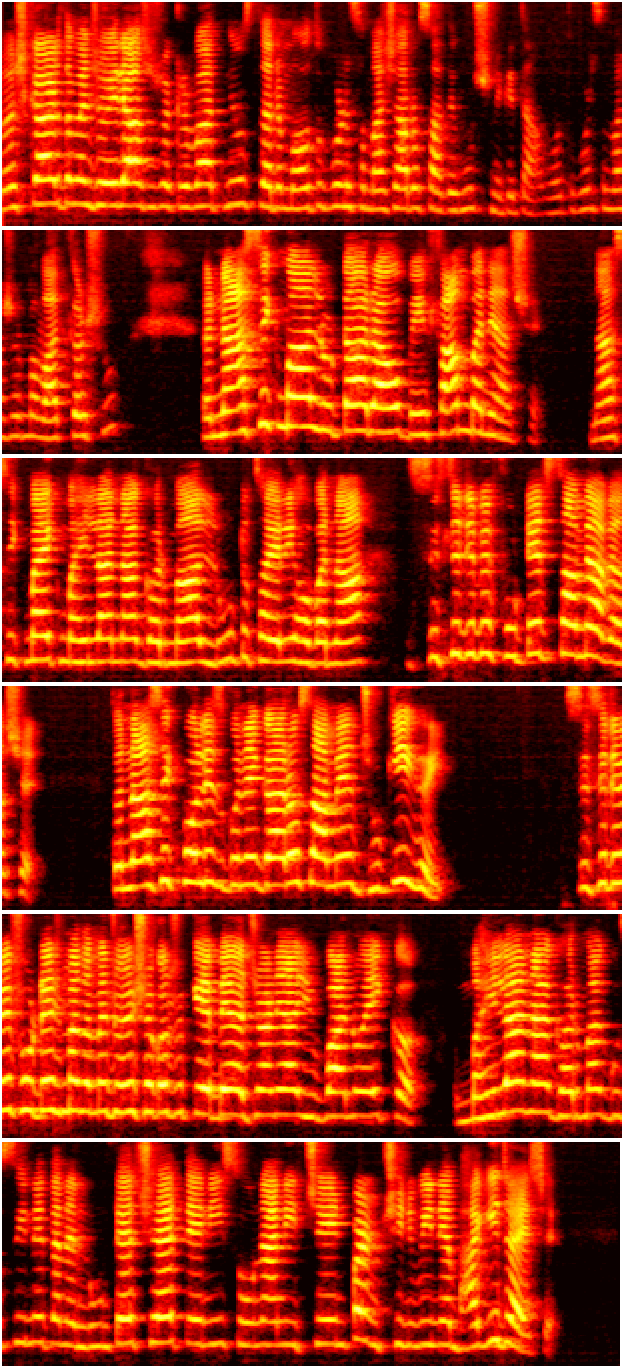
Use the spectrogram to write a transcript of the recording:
નમસ્કાર, તમે જોઈ રહ્યા છો ચક્રવાત ન્યૂઝ. ત્યારે મહત્વપૂર્ણ સમાચારો સાથે હું નિકિતા મહત્વપૂર્ણ સમાચારમાં વાત કરશું. નાસિકમાં લૂંટારાઓ બેફામ બન્યા છે. નાસિકમાં એક મહિલાના ઘરમાં લૂંટ રહી હોવાના સીસીટીવી ફૂટેજ સામે આવ્યા છે. તો નાસિક પોલીસ ગુનેગારો સામે ઝૂકી ગઈ. સીસીટીવી ફૂટેજમાં તમે જોઈ શકો છો કે બે અજાણ્યા યુવાનો એક મહિલાના ઘરમાં ઘૂસીને તેને લૂંટે છે. તેની સોનાની ચેન પણ છીનવીને ભાગી જાય છે.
